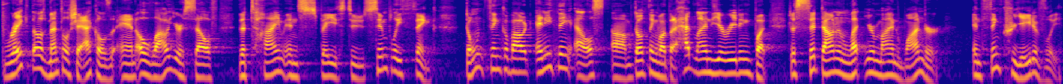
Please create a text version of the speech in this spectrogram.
break those mental shackles and allow yourself the time and space to simply think. Don't think about anything else. Um, don't think about the headlines you're reading, but just sit down and let your mind wander and think creatively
